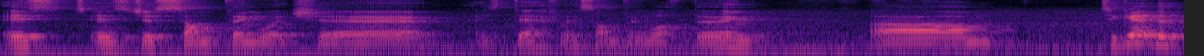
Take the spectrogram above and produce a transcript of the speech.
is is just something which uh, is definitely something worth doing um, to get the,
